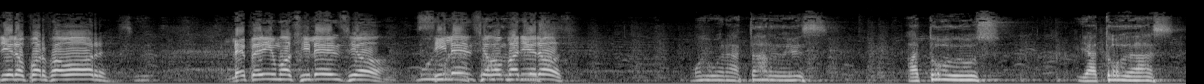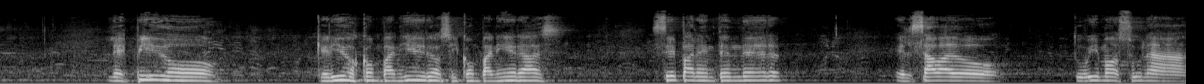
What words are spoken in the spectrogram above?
Compañeros, por favor, le pedimos silencio. Muy silencio, compañeros. Muy buenas tardes a todos y a todas. Les pido, queridos compañeros y compañeras, sepan entender, el sábado tuvimos una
